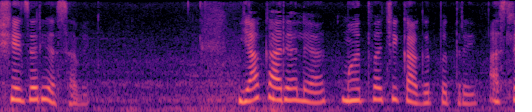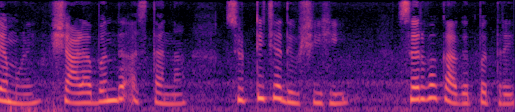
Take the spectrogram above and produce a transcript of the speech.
शेजारी असावे. या कार्यालयात महत्त्वाची कागदपत्रे असल्यामुळे शाळा बंद असताना सुट्टीच्या दिवशीही सर्व कागदपत्रे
